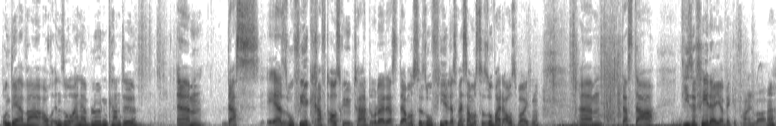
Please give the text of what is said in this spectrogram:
Und der war auch in so einer blöden Kante, ähm, dass er so viel Kraft ausgeübt hat oder dass da musste so viel, das Messer musste so weit ausweichen, ähm, dass da diese Feder ja weggefallen war. Ne?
